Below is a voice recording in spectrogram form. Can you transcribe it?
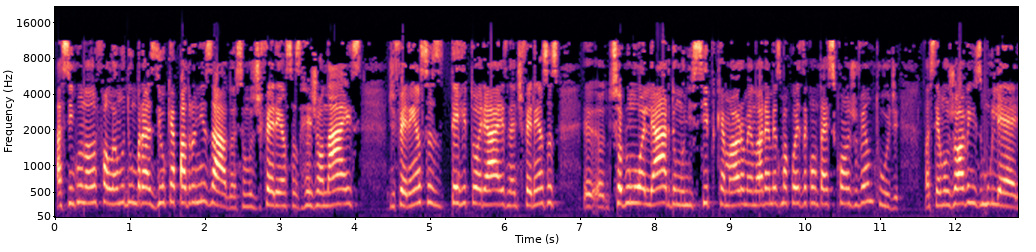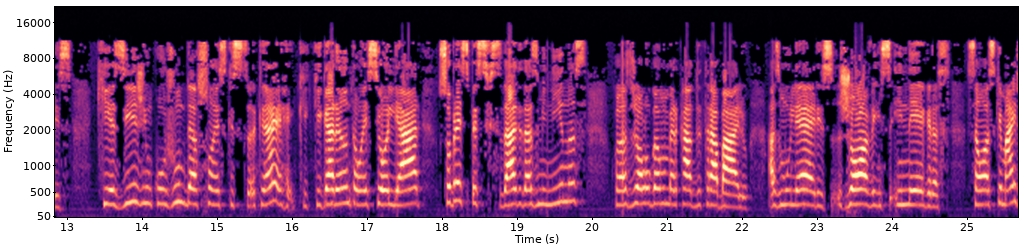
assim como nós não falamos de um Brasil que é padronizado. Nós temos diferenças regionais, diferenças territoriais, né, diferenças eh, sobre um olhar um município que é maior ou menor, é a mesma coisa que acontece com a juventude. Nós temos jovens mulheres que exigem um conjunto de ações que, que, né, que, que garantam esse olhar sobre a especificidade das meninas quando nós dialogamos o mercado de trabalho, as mulheres jovens e negras são as que mais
